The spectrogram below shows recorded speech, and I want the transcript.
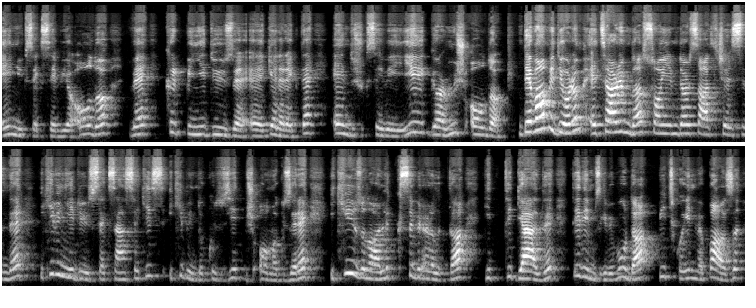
en yüksek seviye oldu ve 40.700'e e, gelerek de en düşük seviyeyi görmüş oldu. Devam ediyorum. Ethereum'da son 24 saat içerisinde 2788, 2970 olmak üzere 200 dolarlık kısa bir aralıkta gitti geldi. Dediğimiz gibi burada Bitcoin ve bazı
